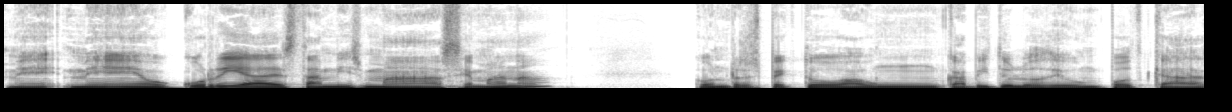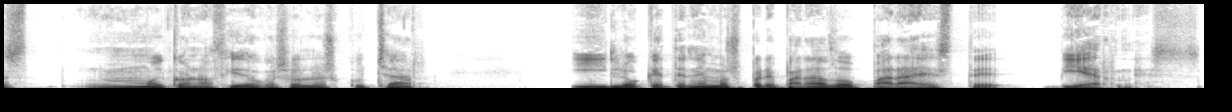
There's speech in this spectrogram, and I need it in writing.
Me, me ocurría esta misma semana con respecto a un capítulo de un podcast muy conocido que suelo escuchar y lo que tenemos preparado para este viernes.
